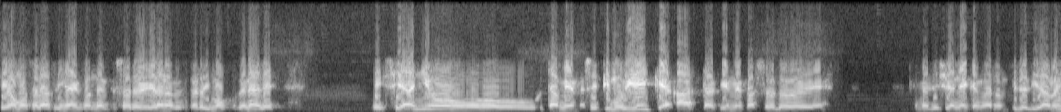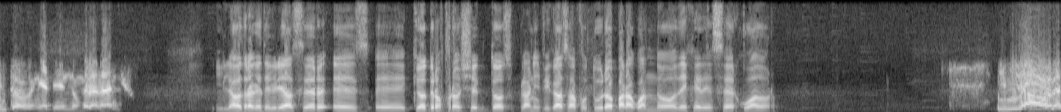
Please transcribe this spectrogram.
llegamos a la final con Defensor de Belgrano, que perdimos por penales, ese año también me sentí muy bien, que hasta que me pasó lo de que me lesioné, que me rompí los ligamentos, venía teniendo un gran año. Y la otra que te quería hacer es, eh, ¿qué otros proyectos planificás a futuro para cuando dejes de ser jugador? Y mira, ahora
